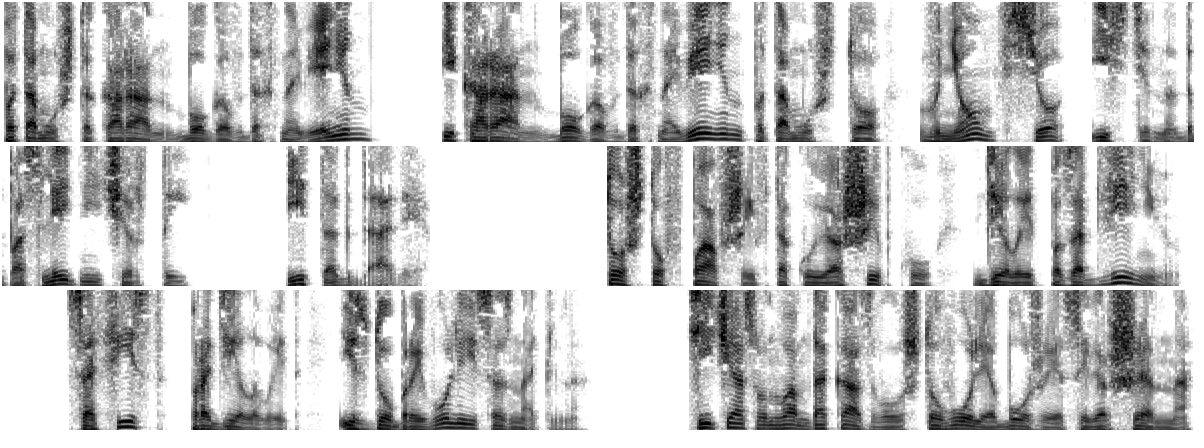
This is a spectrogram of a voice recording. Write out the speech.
потому что Коран боговдохновенен, и Коран боговдохновенен, потому что в нем все истинно до последней черты и так далее. То, что впавший в такую ошибку делает по забвению, софист проделывает из доброй воли и сознательно. Сейчас он вам доказывал, что воля Божия совершенна,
